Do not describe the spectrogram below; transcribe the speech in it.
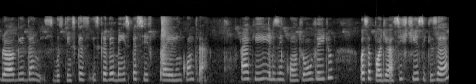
blog da Nice. Você tem que escrever bem específico para ele encontrar. Aqui eles encontram o vídeo, você pode assistir se quiser,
